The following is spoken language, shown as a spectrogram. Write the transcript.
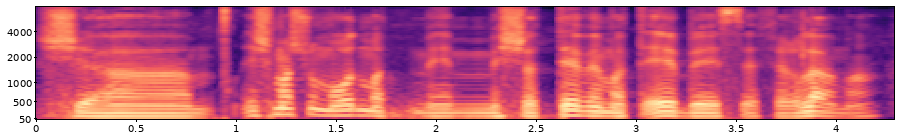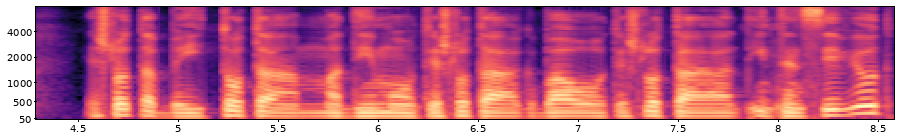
שיש משהו מאוד משתה ומטעה בספר. למה? יש לו את הבעיטות המדהימות, יש לו את ההגבהות, יש לו את האינטנסיביות,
